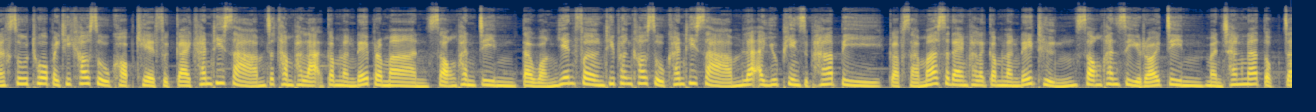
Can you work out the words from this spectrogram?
นักสู้ทั่วไปที่เข้าสู่ขอบเขตฝึกกายขั้นที่ 3 จะทำพละกำลังได้ประมาณ 2,000 จิน แต่หวังเยี่ยนเฟิงที่เพิ่งเข้าสู่ขั้นที่ 3 และอายุเพียง 15 ปี กลับสามารถแสดงพละกำลังได้ถึง 2,400 จิน มันช่างน่าตกใจ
